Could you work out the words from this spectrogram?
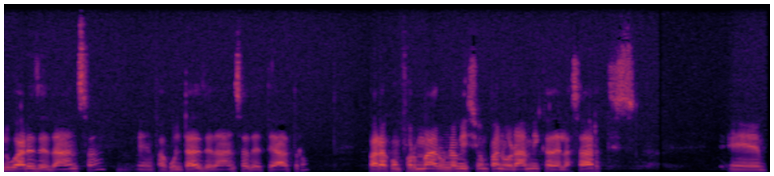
lugares de danza, en facultades de danza, de teatro, para conformar una visión panorámica de las artes. Eh,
